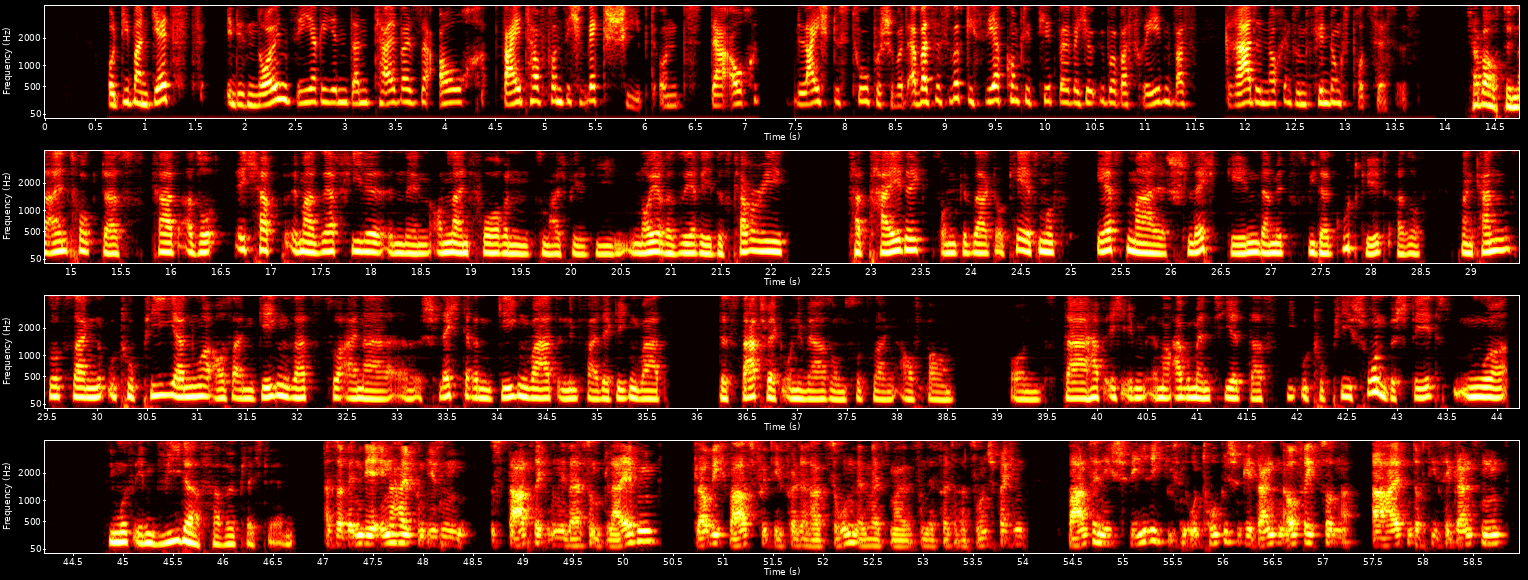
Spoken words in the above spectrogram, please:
Und die man jetzt in diesen neuen Serien dann teilweise auch weiter von sich wegschiebt und da auch leicht dystopischer wird. Aber es ist wirklich sehr kompliziert, weil wir hier über was reden, was gerade noch in so einem Findungsprozess ist. Ich habe auch den Eindruck, dass gerade, also ich habe immer sehr viele in den Online-Foren zum Beispiel die neuere Serie Discovery verteidigt und gesagt, okay, es muss erstmal schlecht gehen, damit es wieder gut geht. Also man kann sozusagen eine Utopie ja nur aus einem Gegensatz zu einer äh, schlechteren Gegenwart, in dem Fall der Gegenwart des Star Trek-Universums sozusagen aufbauen. Und da habe ich eben immer argumentiert, dass die Utopie schon besteht, nur sie muss eben wieder verwirklicht werden. Also wenn wir innerhalb von diesem Star Trek-Universum bleiben, glaube ich, war es für die Föderation, wenn wir jetzt mal von der Föderation sprechen, wahnsinnig schwierig, diesen utopischen Gedanken aufrechtzuerhalten durch diese ganzen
